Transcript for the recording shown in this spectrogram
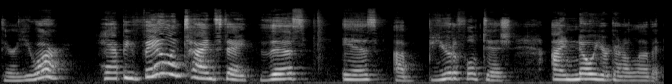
there you are. Happy Valentine's Day. This is a beautiful dish. I know you're going to love it.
